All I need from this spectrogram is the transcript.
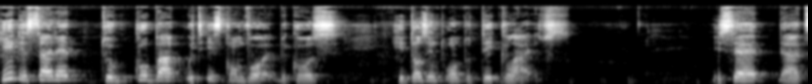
he decided to go back with his convoy because he doesn't want to take lives. He said that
